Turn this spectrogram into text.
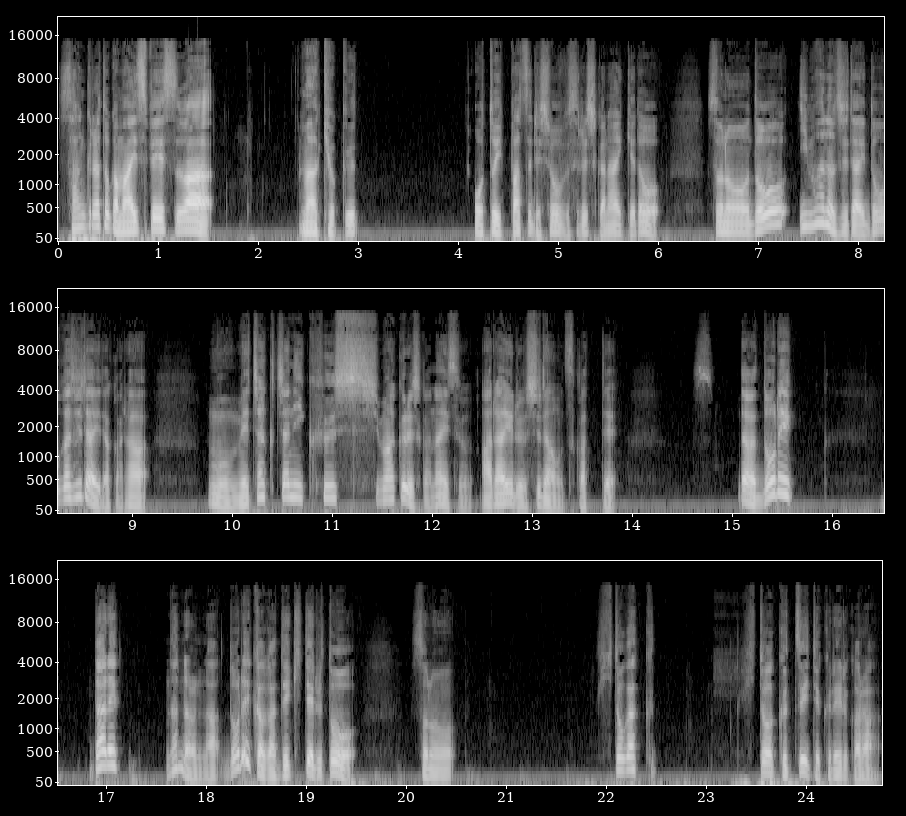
サンクラとかマイスペースは、まあ曲、音一発で勝負するしかないけど、その、どう、今の時代、動画時代だから、もうめちゃくちゃに工夫しまくるしかないですよ。あらゆる手段を使って。だからどれ、誰、なんだろうな、どれかができてると、その、人がく、人がくっついてくれるから、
